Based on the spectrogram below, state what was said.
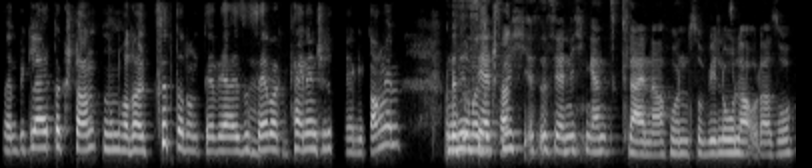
meinem Begleiter gestanden und hat halt zittert und der wäre also selber keinen Schritt mehr gegangen. Und, es ist jetzt nicht, es ist ja nicht ein ganz kleiner Hund, so wie Lola oder so.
